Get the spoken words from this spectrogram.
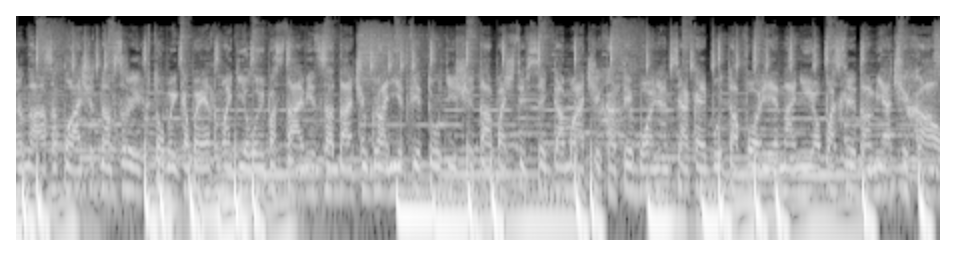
Жена заплачет на взрыв. Кто выкопает могилу и поставит задачу? Гранит ведь тут нищета почти всегда мачеха. Ты болен всякой бутафории На нее по следам я чихал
